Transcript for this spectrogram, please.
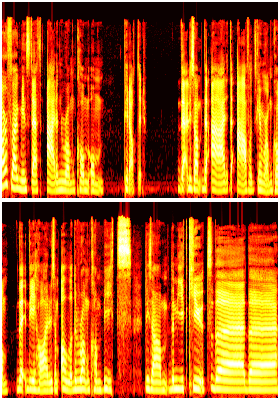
Our Flag Means Death er en romcom om pirater. Det er, liksom, det, er, det er faktisk en romcom. De, de har liksom alle the romcom beats. Liksom, the meet cute, the, the,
